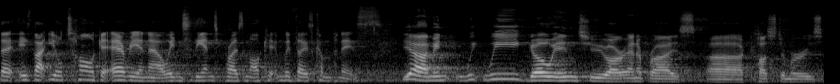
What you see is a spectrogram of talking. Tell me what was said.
that is that your target area now into the enterprise market and with those companies? Yeah, I mean, we, we go into our enterprise uh, customers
